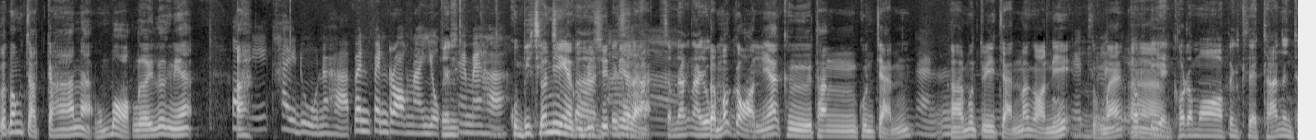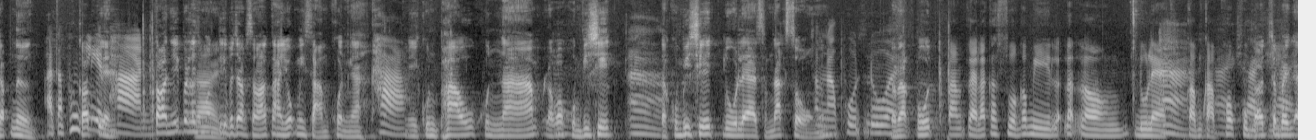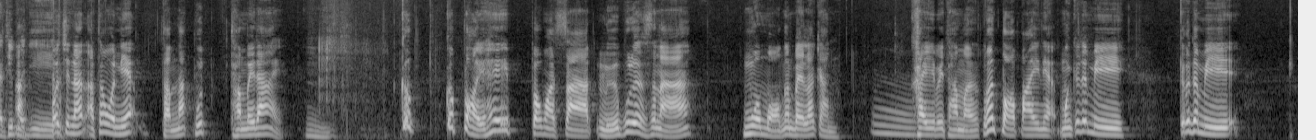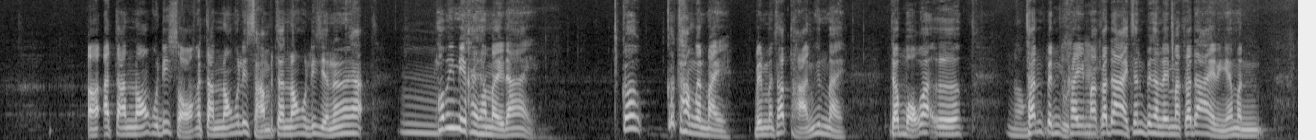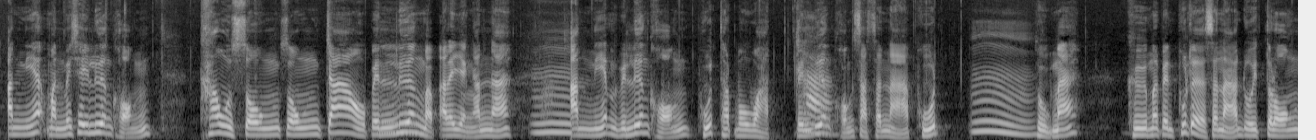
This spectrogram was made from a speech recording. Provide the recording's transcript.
ก็ต้องจัดการอะผมบอกเลยเรื่องเนี้ย ตอนนี้ใครดูนะคะ เป็นเป็นรองนายกเป็น ใช่ไหมคะ คุณพิชิตก็นี่ไงคุณพิชิตเนี่ยแหละ สำนักนายกแต่เมื่อก่อนเนี้ยคือทางคุณแจันคุณแจ๋น อ่ารัฐมนตรีแจันเมื่อก่อนนี้เศรษฐีถูกไหมก็เปลี่ยนคอรมอเป็นเศรษฐาหนึ่งทับหนึ่งอาจจะเพิ่งก็เปลี่ยนผ่าน ตอนนี้เป็นรัฐมนตรีใช่ ประจำสำนักนายกมี 3 คนไงค่ะมีคุณเผาคุณน้ำแล้วก็คุณพิชิต อ่า แต่คุณพิชิตดูแลสำนักสงฆ์สำนักพุทธด้วย สำนักพุทธตามแต่ละกระทรวงก็มีรองดูแลอ่ากำกับใช่ควบคุม ใช่เราจะเป็นอธิบดี เพราะฉะนั้นอะถ้าวันเนี้ยสำนักพุทธทำไม่ได้ ก็ก็ปล่อยให้ประวัติศาสตร์ หรือพุทธศาสนามัวหมองกันไปแล้วกัน ใครไปทำอะเพราะฉะนั้นต่อไปเนี่ยมันก็จะมีก็จะมีอ่าอาจารย์น้องคนที่สองอาจารย์น้องคนที่สามอาจารย์น้องคนที่สี่แล้วนะครับเพราะไม่มีใครทำอะไรได้ ก็ก็ทำกันไปเป็นบรรทัดฐานขึ้นไปจะบอกว่าเออ น้อง ฉันเป็นใครมาก็ได้ ฉันเป็นอะไรมาก็ได้อะไรเงี้ยมันอันเนี้ยมันไม่ใช่เรื่องของเข้าทรงทรงเจ้าเป็นเรื่องแบบอะไรอย่างนั้นนะ อันเนี้ยมันเป็นเรื่องของพุทธประวัติ เป็นค่ะเรื่องของศาสนาพุทธอืมถูกไหมคือมันเป็นพุทธศาสนาโดยตรง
